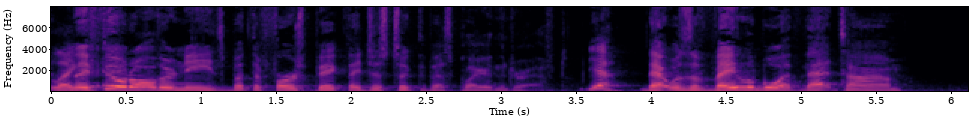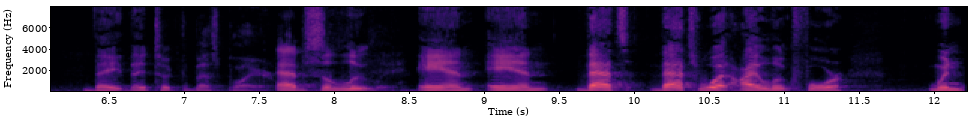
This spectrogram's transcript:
Like they filled all their needs, but the first pick they just took the best player in the draft yeah, that was available at that time. They they took the best player. absolutely. and and that's that's what I look for when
